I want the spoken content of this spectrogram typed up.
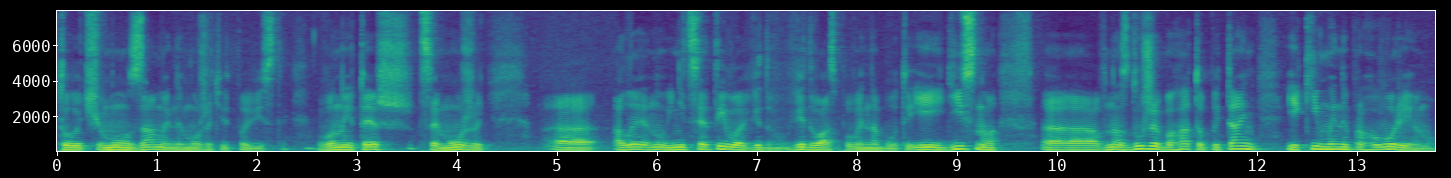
то чому зами не можуть відповісти? Вони теж це можуть. Е, Але ну, ініціатива від, від вас повинна бути. І дійсно, е, в нас дуже багато питань, які ми не проговорюємо.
